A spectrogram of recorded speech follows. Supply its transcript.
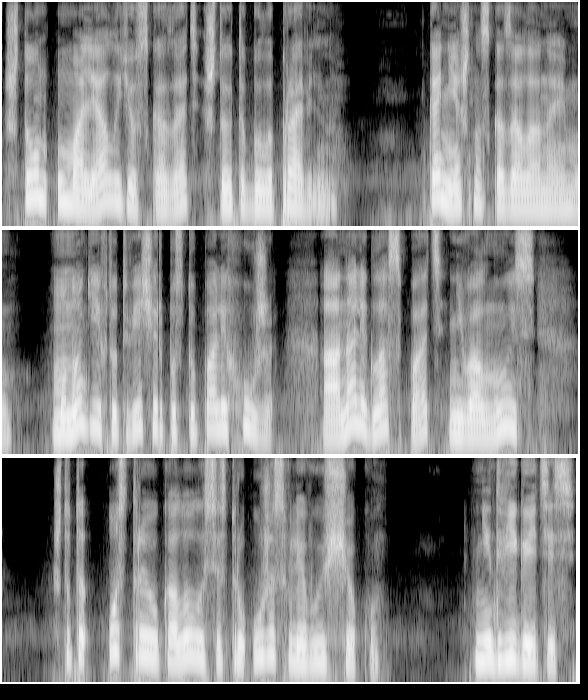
что он умолял ее сказать, что это было правильно. «Конечно», — сказала она ему, — «многие в тот вечер поступали хуже, а она легла спать, не волнуясь. Что-то острое укололо сестру ужас в левую щеку. «Не двигайтесь»,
